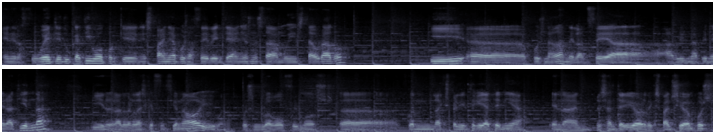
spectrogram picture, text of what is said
el juguete educativo porque en España pues hace 20 años no estaba muy instaurado y uh, pues nada, me lancé a abrir una primera tienda y la verdad es que funcionó y bueno, pues luego fuimos uh, con la experiencia que ya tenía en la empresa anterior de expansión, pues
